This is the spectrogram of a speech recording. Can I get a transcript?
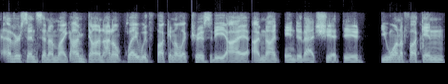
ever since then, I'm like, I'm done. I don't play with fucking electricity. I I'm not into that shit, dude. You want to fucking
